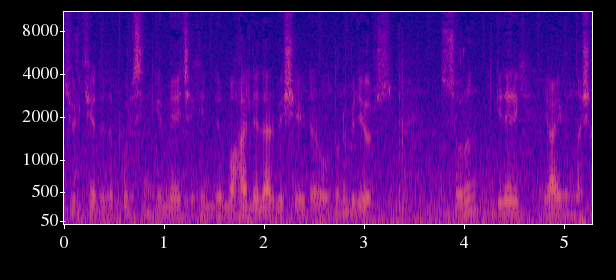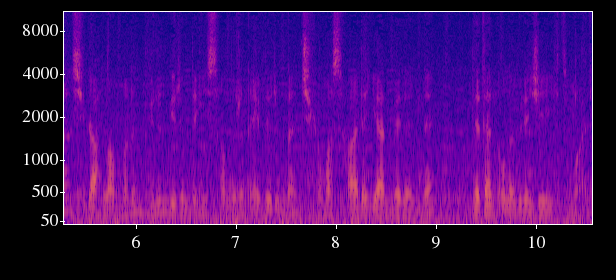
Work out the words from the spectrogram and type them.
Türkiye'de de polisin girmeye çekindiği mahalleler ve şehirler olduğunu biliyoruz. Sorun giderek yaygınlaşan silahlanmanın günün birinde insanların evlerinden çıkamaz hale gelmelerine neden olabileceği ihtimali.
